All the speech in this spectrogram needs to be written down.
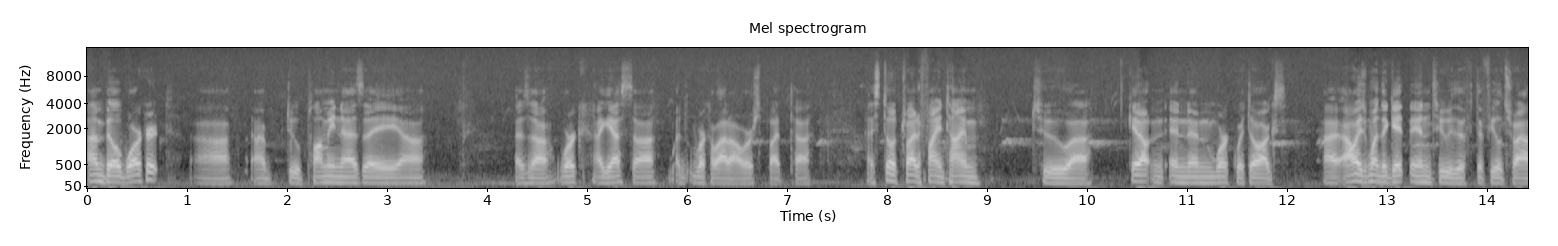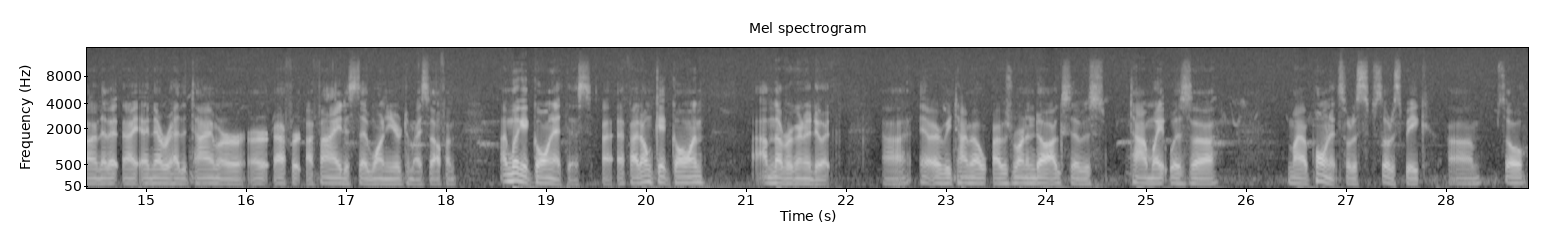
I'm Bill Borchardt. Uh, I do plumbing as a uh, as a work, I guess. Uh, I work a lot of hours, but uh, I still try to find time to uh, get out and, and, and work with dogs. I always wanted to get into the, the field trial end of it. I, I never had the time or, or effort. I finally just said one year to myself, I'm, I'm going to get going at this. If I don't get going, I'm never going to do it. Every time I, I was running dogs, it was Tom Waite was my opponent, so to, so to speak. Um, so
